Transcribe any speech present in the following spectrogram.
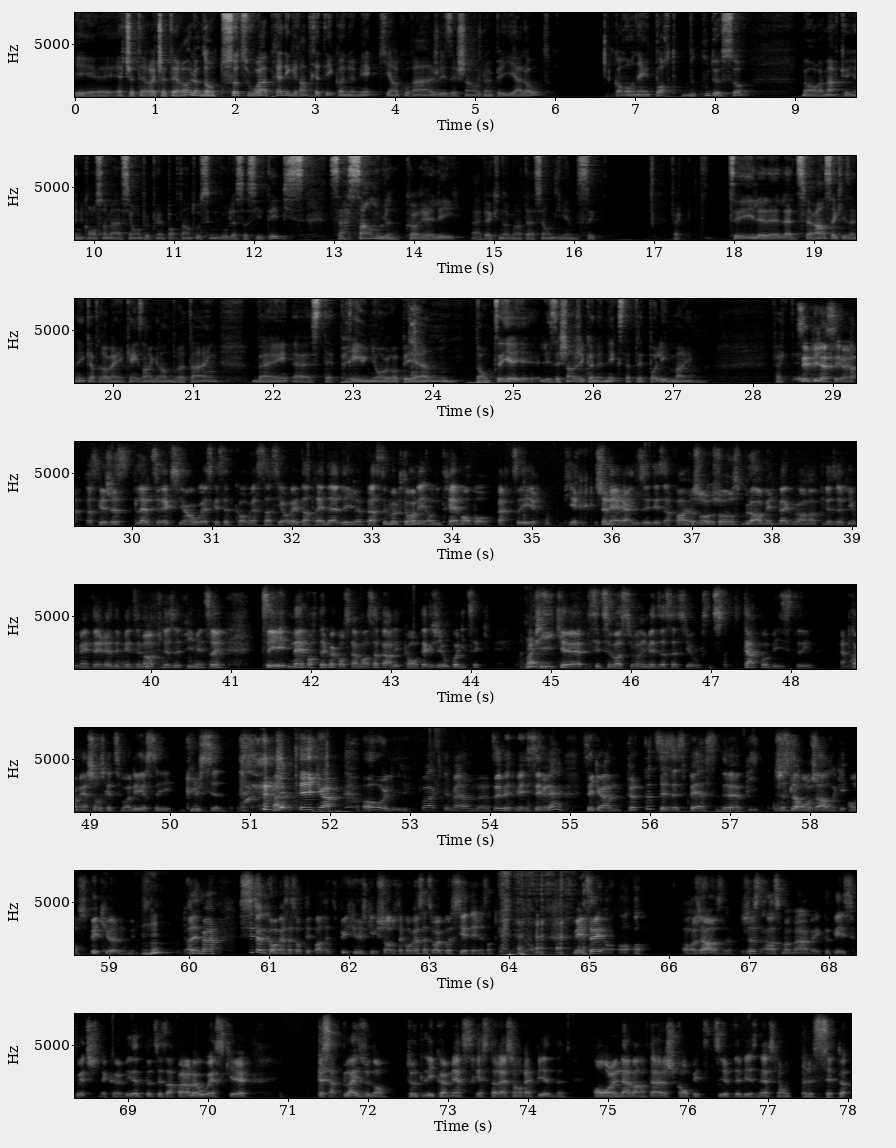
etc. etc. Donc tout ça, tu vois, après des grands traités économiques qui encouragent les échanges d'un pays à l'autre, comme on importe beaucoup de ça, ben, on remarque qu'il y a une consommation un peu plus importante aussi au niveau de la société, puis ça semble corréler avec une augmentation de l'IMC. La, la, différence avec les années 95 en Grande-Bretagne, ben, euh, c'était pré-Union européenne. Donc, les échanges économiques, c'était peut-être pas les mêmes. Tu puis là, c'est parce que juste la direction où est-ce que cette conversation-là est en train d'aller, là, parce que moi, plutôt, on est, on est très bon pour partir puis généraliser des affaires. J'ose blâmer le background en philosophie ou l'intérêt définitivement en philosophie, mais tu sais, c'est n'importe quoi qu'on se ramasse à parler de contexte géopolitique. Puis que si tu vas sur les médias sociaux, si tu tapes obésité, la première chose que tu vas lire, c'est glucides. T'es comme, holy fuck, man. Mais, mais c'est vrai, c'est comme toutes ces espèces de. Puis juste là, on jase, ok, on spécule. Mais, mm-hmm. Honnêtement, si t'as une conversation, t'es pas en train de spéculer sur quelque chose, ta conversation est pas si intéressante que ça. mais tu sais, on, on, on, jase, là. Juste en ce moment, avec toutes les switches de COVID, toutes ces affaires-là, où est-ce que, que ça te plaise ou non, tous les commerces restauration rapide ont un avantage compétitif de business, qui ont le setup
